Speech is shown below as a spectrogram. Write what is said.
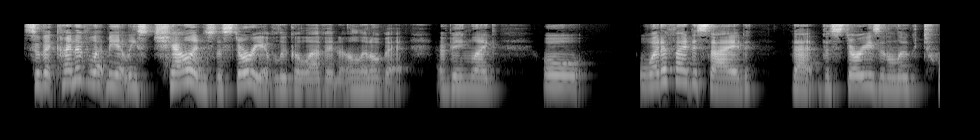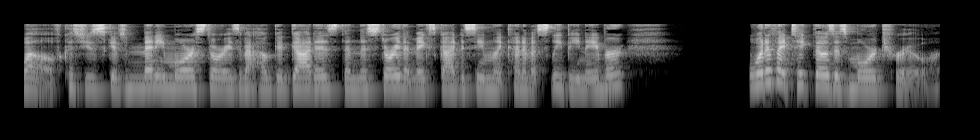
So that kind of let me at least challenge the story of Luke 11 a little bit, of being like, well, what if I decide that the stories in Luke 12, because Jesus gives many more stories about how good God is than this story that makes God to seem like kind of a sleepy neighbor. What if I take those as more true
